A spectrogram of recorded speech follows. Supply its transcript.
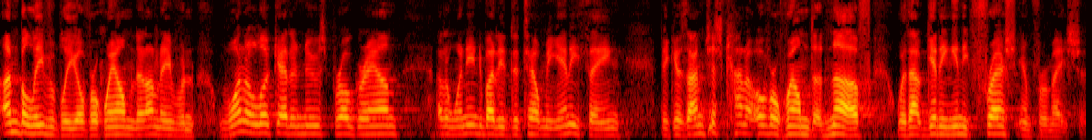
unbelievably overwhelmed and I don't even want to look at a news program. I don't want anybody to tell me anything because I'm just kind of overwhelmed enough without getting any fresh information.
